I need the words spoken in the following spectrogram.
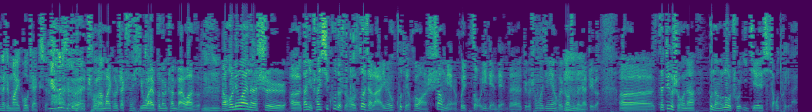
那是 Michael Jackson 啊，对，除了 Michael Jackson 以外，不能穿白袜子。嗯然后另外呢是呃，当你穿西裤的时候，坐下来，因为裤腿会往上面会走一点点，的这个生活经验会告诉大家这个。呃，在这个时候呢，不能露出一截小腿来。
